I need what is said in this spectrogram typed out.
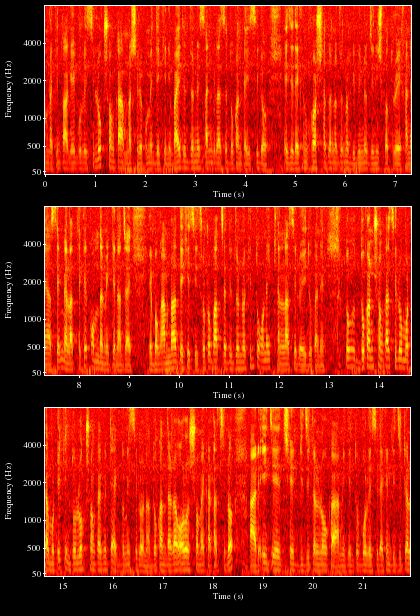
আমরা কিন্তু আগেই বলেছি, লোক সংখ্যা আমরা সেরকমই দেখিনি। ভাইদের জন্য সানগ্লাসের দোকানটাই ছিল। এই যে দেখেন, ঘর সাজানোর জন্য বিভিন্ন জিনিসপত্র এখানে আছে, মেলার থেকে কম দামে কেনা যায়। এবং আমরা দেখেছি, ছোট বাচ্চাদের জন্য কিন্তু অনেক খেলনা ছিল এই দোকানে। তো দোকান সংখ্যা ছিল মোটামুটি, কিন্তু লোক সংখ্যা কিন্তু একদমই ছিল না। দোকানদাররা অরস সময় কাটাচ্ছিল। আর এই যে সে ডিজিটাল নৌকা, আমি কিন্তু বলেছি, দেখেন ডিজিটাল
